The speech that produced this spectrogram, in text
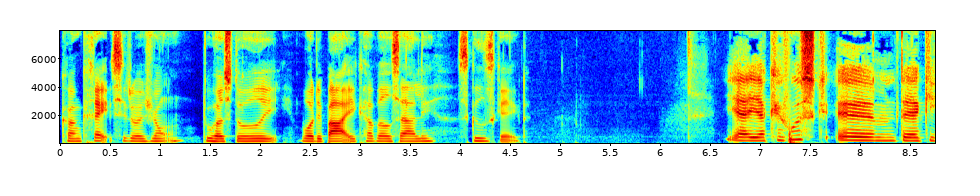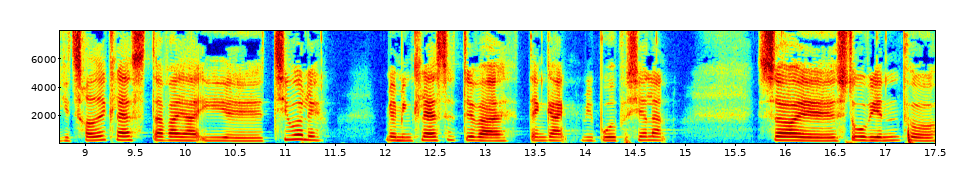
konkret situation, du har stået i, hvor det bare ikke har været særlig skideskægt? Ja, jeg kan huske, øh, da jeg gik i 3. klasse, der var jeg i øh, Tivoli med min klasse. Det var dengang, vi boede på Sjælland. Så øh, stod vi inde på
